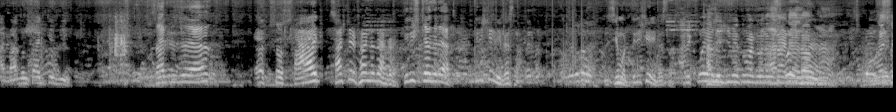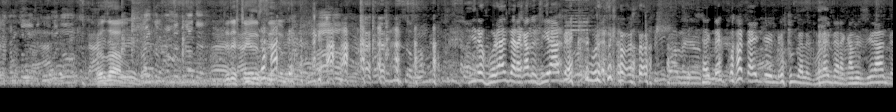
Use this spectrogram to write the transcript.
আর বাগুন চার কেজি। চার কেজি একশো ষাট। ষাটের ছয় না দেন তিরিশ টাকা তিরিশ কেজি বেশ না সিমট তিরিশ কেজি বেশ রেজাল। তিরিশ টাকা সিম ফিরে ফুরাই যারা কামে ফিরাতে একটা কথাই কইলো বলে ফুরাই যারা কামে ফিরাতে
